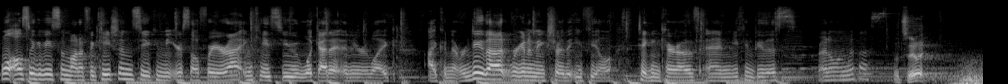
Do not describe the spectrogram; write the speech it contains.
We'll also give you some modifications so you can meet yourself where you're at in case you look at it and you're like, I could never do that. We're gonna make sure that you feel taken care of and you can do this right along with us. Let's do it.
